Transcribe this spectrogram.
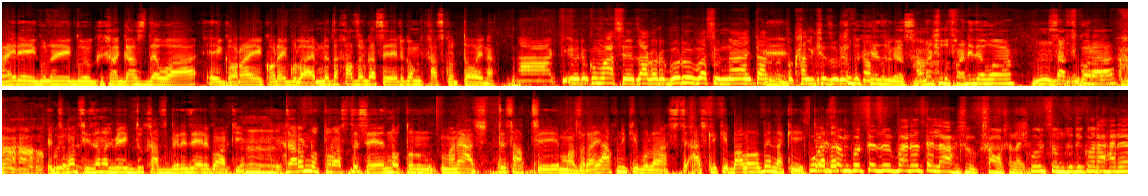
বাইরে এগুলা গাছ দেওয়া এই গড়া এ করে এগুলা এমনি তো খাজুর গাছের এরকম কাজ করতে হয় না। না এরকম আছে জাগরে গরু বাছুর নাই তারপরে তো খালি খেজুর শুধু গাছ। খেজুর গাছ মানে শুধু পানি দেওয়া সাফ করা হ্যাঁ, হ্যাঁ, হ্যাঁ। যখন সিজন আসবে একটু কাজ বেড়ে যায় এরকম আর কি। যারা নতুন আসতেছে নতুন মানে আসতে চাচ্ছে মাঝরায় আপনি কি বলেন আসলে কি ভালো হবে নাকি? পরিশ্রম করতে যদি পারে তাহলে আসুক সমস্যা নাই। পরিশ্রম যদি করা হারে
